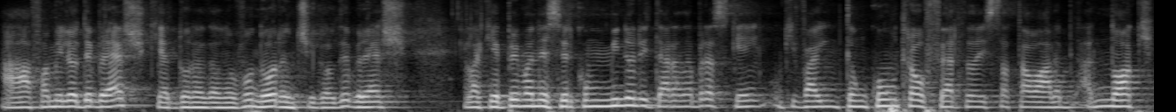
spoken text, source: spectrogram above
A família Odebrecht, que é dona da Novo Honor, antiga Odebrecht, ela quer permanecer como minoritária na Braskem, o que vai então contra a oferta da estatal árabe ADNOC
